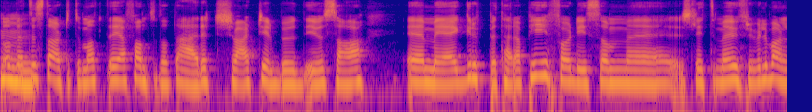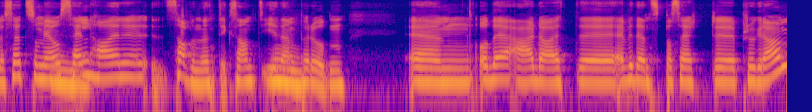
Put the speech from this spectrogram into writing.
Og Mm. dette startet jo med at jeg fant ut at det er et svært tilbud i USA eh, med gruppeterapi for de som eh, sliter med ufrivillig barnløshet, som jeg Mm. jo selv har eh, savnet ikke sant, i den perioden. Um, og det er da et uh, evidensbasert uh, program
